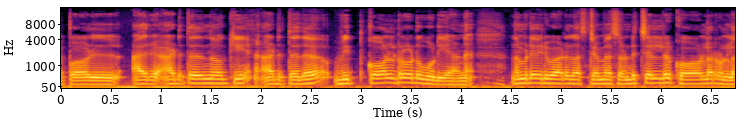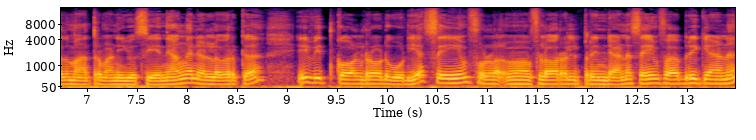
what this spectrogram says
അപ്പോൾ അടുത്തത് നോക്കി. അടുത്തത് വിത്ത് കോളറോട് കൂടിയാണ്. നമ്മുടെ ഒരുപാട് കസ്റ്റമേഴ്സ് ഉണ്ട്. ചിലർ കോളർ ഉള്ളത് മാത്രമാണ് യൂസ് ചെയ്യുന്നത്. അങ്ങനെയുള്ളവർക്ക് ഈ വിത്ത് കോളറോട് കൂടിയ സെയിം ഫ്ലോറൽ പ്രിന്റാണ് സെയിം ഫാബ്രിക്കാണ്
